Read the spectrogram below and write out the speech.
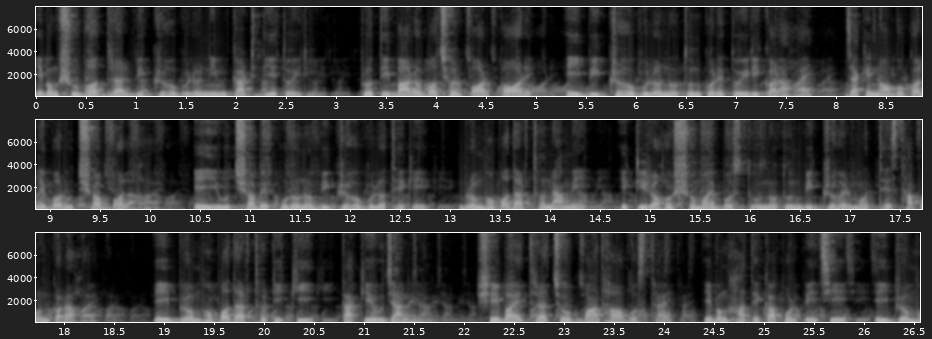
এবং সুভদ্রার বিগ্রহগুলো নিমকাঠ দিয়ে তৈরি। প্রতি বারো বছর পর পর এই বিগ্রহগুলো নতুন করে তৈরি করা হয়, যাকে নবকলেবর উৎসব বলা হয়। এই উৎসবে পুরনো বিগ্রহগুলো থেকে ব্রহ্মপদার্থ নামে একটি রহস্যময় বস্তু নতুন বিগ্রহের মধ্যে স্থাপন করা হয়। এই ব্রহ্ম পদার্থটি কি তা কেউ জানে না। সেবায়েতরা চোখ বাঁধা অবস্থায় এবং হাতে কাপড় পেঁচিয়ে এই ব্রহ্ম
